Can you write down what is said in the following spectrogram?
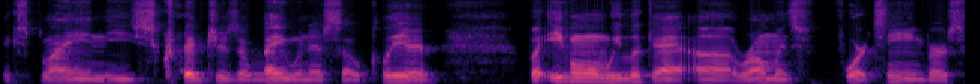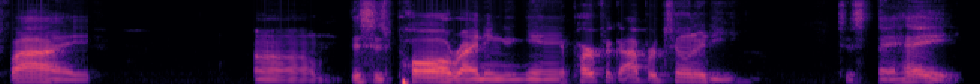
explain these scriptures away when they're so clear. But even when we look at uh Romans 14, verse 5, um, this is Paul writing again, perfect opportunity to say, hey,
